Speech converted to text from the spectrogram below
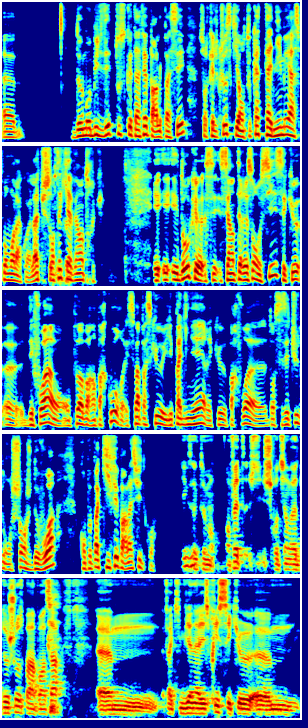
de mobiliser tout ce que tu as fait par le passé sur quelque chose qui, en tout cas, t'animait à ce moment-là. Quoi. Là, tu sentais qu'il y avait un truc. Et, donc, euh, c'est intéressant aussi, c'est que euh, des fois, on peut avoir un parcours, et c'est pas parce qu'il n'est pas linéaire et que parfois, euh, dans ces études, on change de voie, qu'on peut pas kiffer par la suite, quoi. Exactement. En fait, je, retiendrai deux choses par rapport à ça, qui me viennent à l'esprit, c'est que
